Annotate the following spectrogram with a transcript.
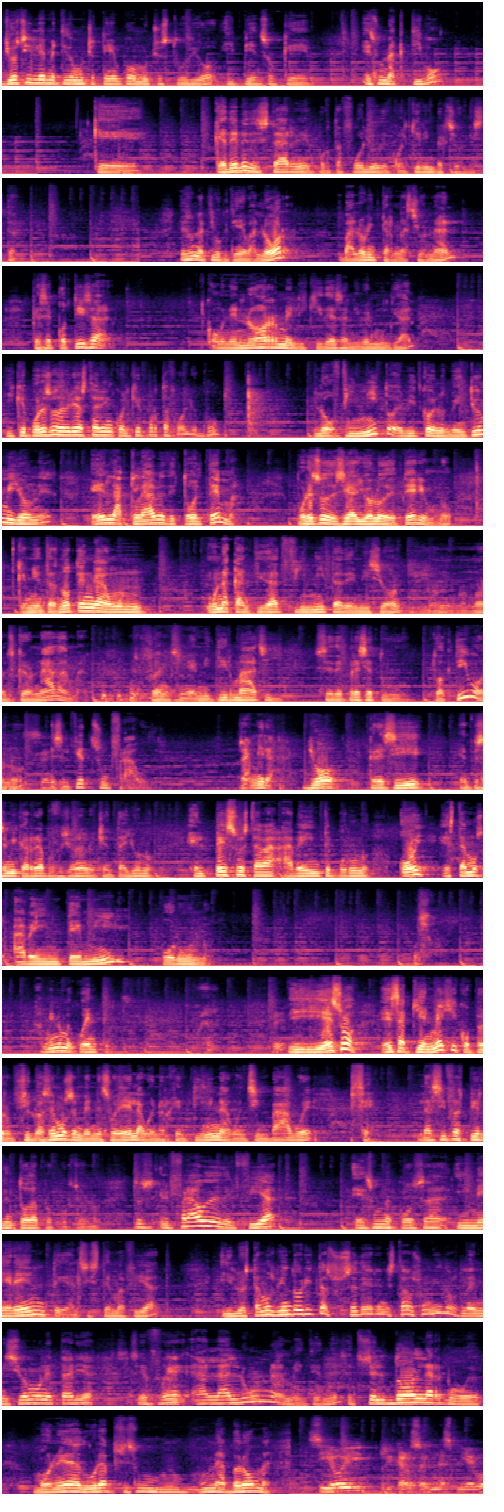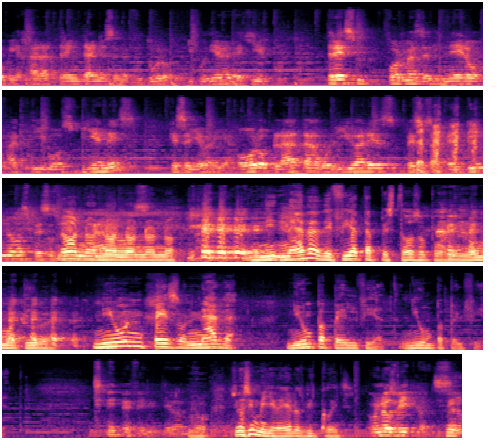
Yo sí le he metido mucho tiempo, mucho estudio y pienso que es un activo que, que debe de estar en el portafolio de cualquier inversionista. Es un activo que tiene valor, valor internacional, que se cotiza con enorme liquidez a nivel mundial y que por eso debería estar en cualquier portafolio. Lo finito del Bitcoin, los 21 millones, es la clave de todo el tema. Por eso decía yo lo de Ethereum, ¿no? Que mientras no tenga una cantidad finita de emisión, pues yo no, les creo nada, man. Pueden emitir más y se deprecia tu, activo, ¿no? Es el Fiat es un fraude. O sea, mira, yo crecí, empecé mi carrera profesional en el 81. El peso estaba a 20 por uno. Hoy estamos a 20 mil por uno. A mí no me cuenten. Y eso es aquí en México, pero si lo hacemos en Venezuela o en Argentina o en Zimbabue, pues, las cifras pierden toda proporción. Entonces, el fraude del fiat es una cosa inherente al sistema fiat y lo estamos viendo ahorita suceder en Estados Unidos. La emisión monetaria se fue a la luna, ¿me entiendes? Entonces el dólar como moneda dura pues es una broma. Si hoy Ricardo Salinas Pliego viajara 30 años en el futuro y pudiera elegir tres formas de dinero, activos, bienes, ¿qué se llevaría? Oro, plata, bolívares, pesos argentinos, pesos No, no, no, no, no, no. Ni nada de fiat apestoso por ningún motivo. Ni un peso, nada. Ni un papel fiat, ni un papel fiat. Sí, definitivamente. Yo sí me llevaría los bitcoins. Unos bitcoins. Sí.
